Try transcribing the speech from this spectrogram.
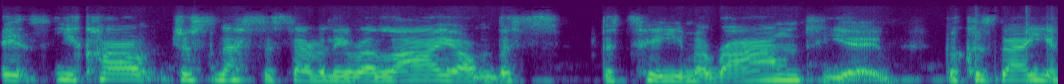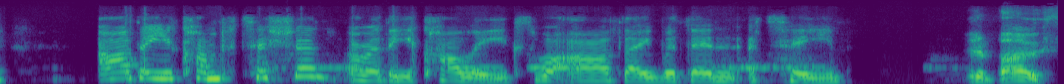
it's you can't just necessarily rely on this the team around you because they are they your competition or are they your colleagues? What are they within a team? A bit of both.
